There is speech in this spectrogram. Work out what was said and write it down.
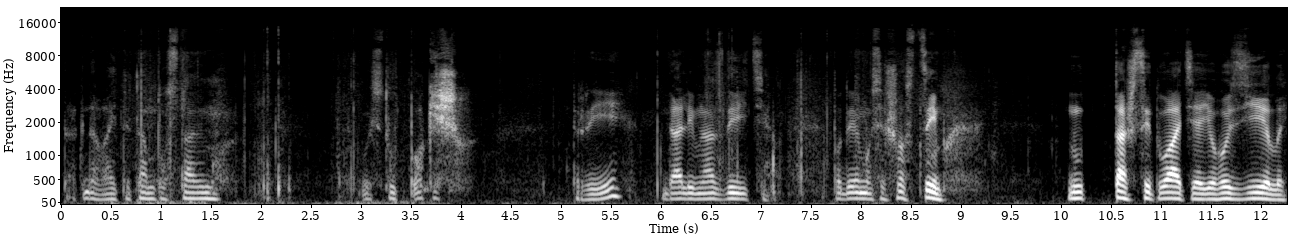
Так, давайте там поставимо. Ось тут поки що. Три. Далі в нас дивіться. Подивимося, що з цим. Ну, та ж ситуація, його з'їли.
